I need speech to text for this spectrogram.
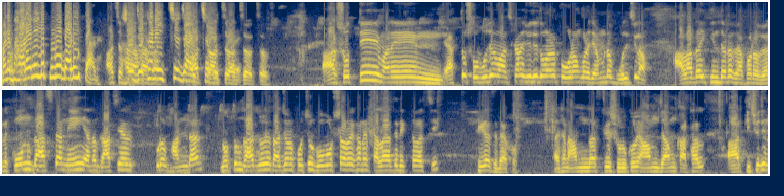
মানে ভাড়া নিলে পুরো বাড়ি তার। আচ্ছা সে হ্যাঁ, যেখানে হ্যাঁ, ইচ্ছে যা ইচ্ছা আচ্ছা আচ্ছা আচ্ছা আচ্ছা আচ্ছা। আর সত্যি মানে এত সবুজের মাঝখানে যদি তোমরা প্রোগ্রাম করে যেমনটা বলছিলাম আলাদাই কিন্তু একটা ব্যাপার হবে। মানে কোন গাছটা নেই এত গাছের পুরো ভান্ডার নতুন গাছ রয়েছে তার জন্য প্রচুর গোবর সারও এখানে ফেলা আছে দেখতে পাচ্ছি। ঠিক আছে দেখো। এখানে আম গাছ থেকে শুরু করে আম জাম কাঁঠাল আর কিছুদিন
